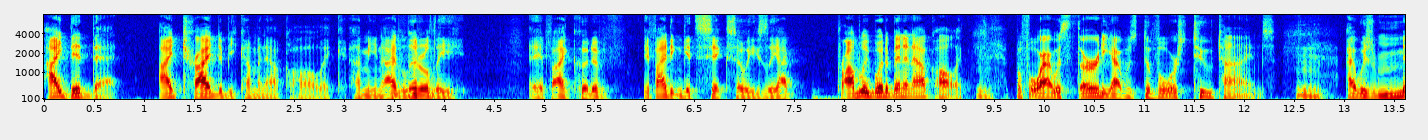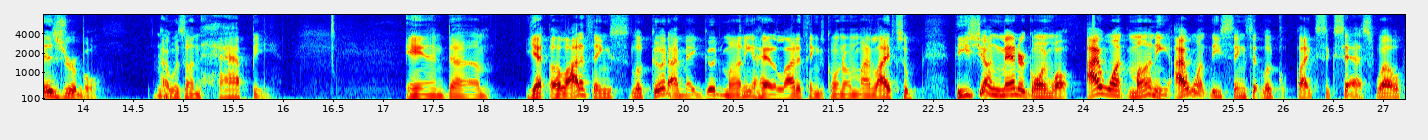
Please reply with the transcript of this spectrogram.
I did that. I tried to become an alcoholic. I mean, I literally, if I could have, if I didn't get sick so easily, I probably would have been an alcoholic. Mm. Before I was 30, I was divorced two times. Mm. I was miserable. Mm. I was unhappy. And um, yet a lot of things look good. I made good money. I had a lot of things going on in my life. So these young men are going, Well, I want money. I want these things that look like success. Well,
